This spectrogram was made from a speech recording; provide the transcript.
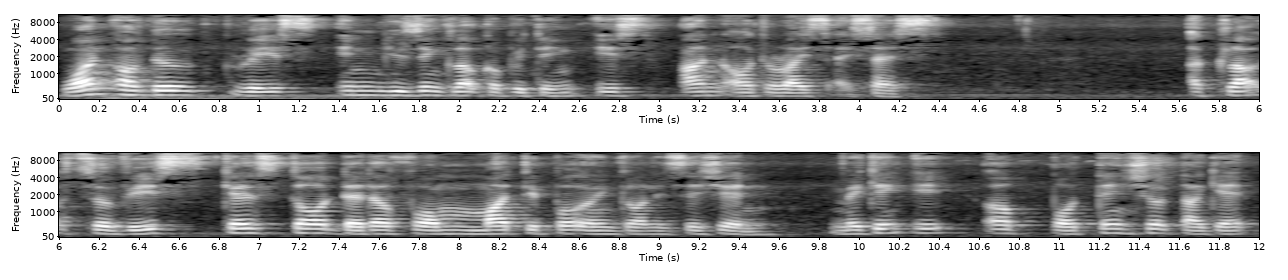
One of the risks in using cloud computing is unauthorized access. A cloud service can store data from multiple organizations, making it a potential target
